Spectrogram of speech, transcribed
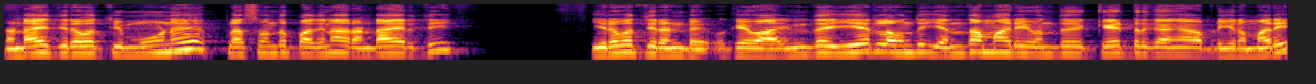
ரெண்டாயிரத்தி இருபத்தி மூணு ப்ளஸ் வந்து பார்த்தீங்கன்னா ரெண்டாயிரத்தி இருபத்தி ரெண்டு ஓகேவா இந்த இயரில் வந்து எந்த மாதிரி வந்து கேட்டிருக்காங்க அப்படிங்கிற மாதிரி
